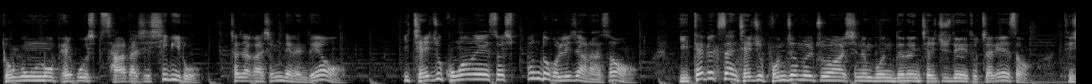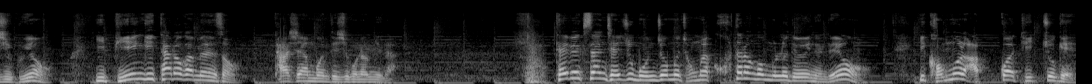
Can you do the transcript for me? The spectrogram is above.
도곡로 154-12로 찾아가시면 되는데요. 이 제주 공항에서 10분도 걸리지 않아서 이 태백산 제주 본점을 좋아하시는 분들은 제주도에 도착해서 드시고요. 이 비행기 타러 가면서 다시 한번 드시곤 합니다. 태백산 제주 본점은 정말 커다란 건물로 되어 있는데요. 이 건물 앞과 뒤쪽에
